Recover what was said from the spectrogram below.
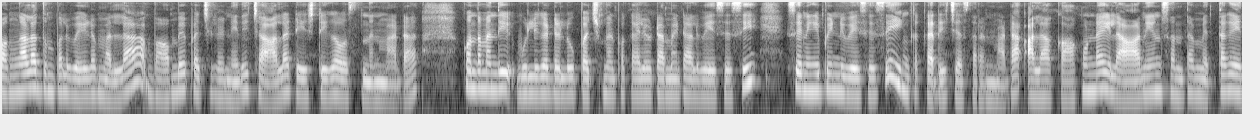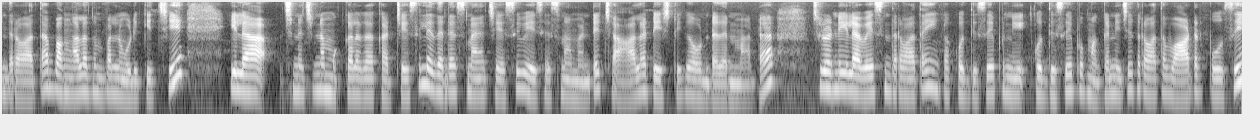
బంగాళాదుంపలు వేయడం వల్ల బాంబే పచ్చడి అనేది చాలా టేస్టీగా వస్తుందన్నమాట. కొంతమంది ఉల్లిగడ్డలు పచ్చిమిరపకాయలు టమాటాలు వేసేసి శనగపిండి వేసేసి ఇంకా కర్రీ చేస్తారనమాట అలా కాకుండా ఇలా ఆనియన్స్ అంతా మెత్తగా అయిన తర్వాత బంగాళాదుంపలను ఉడికిచ్చి ఇలా చిన్న చిన్న ముక్కలుగా కట్ చేసి లేదంటే స్మాష్ చేసి వేసేసినామంటే అంటే చాలా టేస్టీగా ఉంటుంది అనమాట చూడండి ఇలా వేసిన తర్వాత ఇంకా కొద్దిసేపు కొద్దిసేపు మగ్గనిచ్చి తర్వాత వాటర్ పోసి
